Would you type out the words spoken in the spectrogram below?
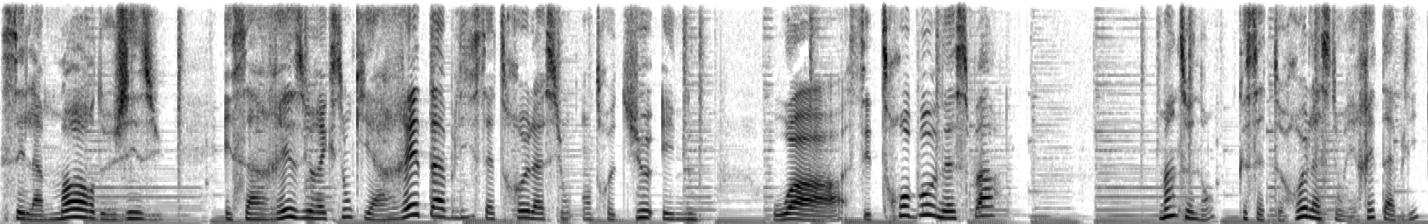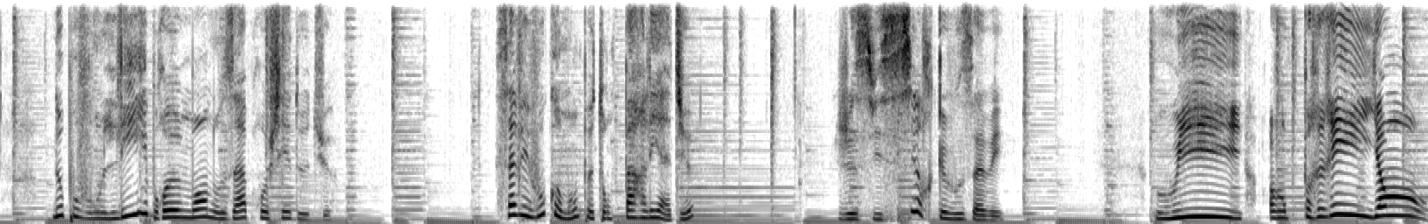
c'est la mort de Jésus et sa résurrection qui a rétabli cette relation entre Dieu et nous. Waouh, c'est trop beau, n'est-ce pas? Maintenant que cette relation est rétablie, nous pouvons librement nous approcher de Dieu. Savez-vous comment peut-on parler à Dieu? Je suis sûre que vous savez. Oui, en priant.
